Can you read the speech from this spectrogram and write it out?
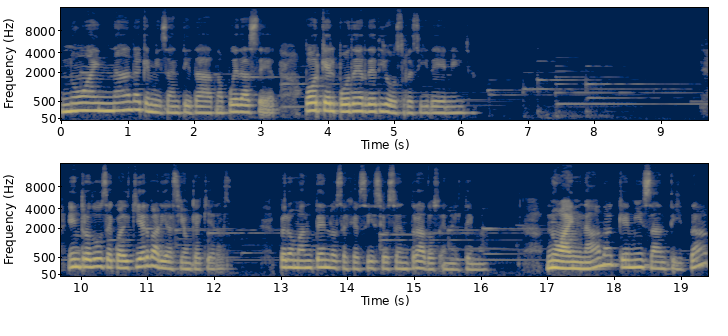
No hay nada que mi santidad no pueda hacer, porque el poder de Dios reside en ella. Introduce cualquier variación que quieras, pero mantén los ejercicios centrados en el tema. No hay nada que mi santidad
